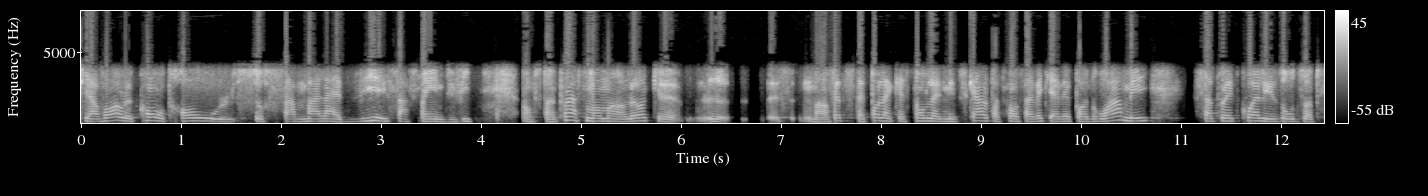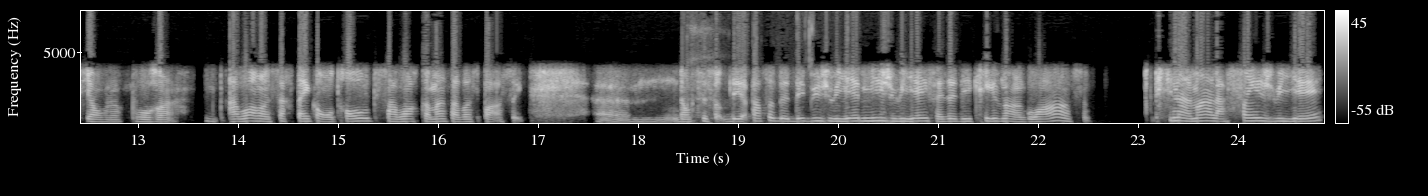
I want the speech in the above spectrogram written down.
puis avoir le contrôle sur sa maladie et sa fin de vie. Donc c'est un peu à ce moment-là que en fait, c'était pas la question de l'aide médicale parce qu'on savait qu'il n'y avait pas droit, mais ça peut être quoi les autres options pour euh, avoir un certain contrôle puis savoir comment ça va se passer. Euh, donc c'est ça. À partir de début juillet, mi-juillet, il faisait des crises d'angoisse. finalement, à la fin juillet,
